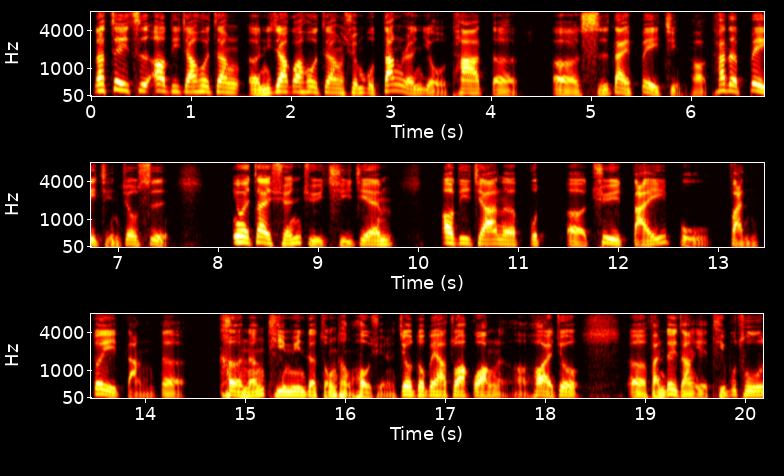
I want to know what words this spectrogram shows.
那这一次奥迪加会这样，呃，尼加瓜会这样宣布，当然有他的呃时代背景哈，他的背景就是因为在选举期间，奥迪加呢不呃去逮捕反对党的可能提名的总统候选人，就都被他抓光了哈，后来就呃反对党也提不出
